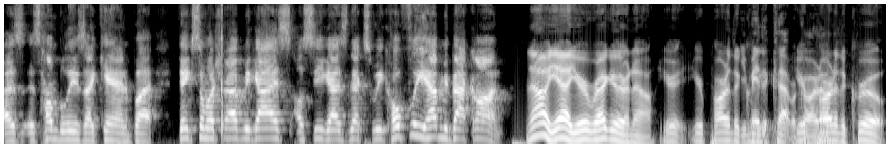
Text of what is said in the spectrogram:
as, as humbly as I can. But thanks so much for having me, guys. I'll see you guys next week. Hopefully you have me back on. No, yeah, you're a regular now. You're you're part of the. You cr- made the cut, You're part of the crew.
